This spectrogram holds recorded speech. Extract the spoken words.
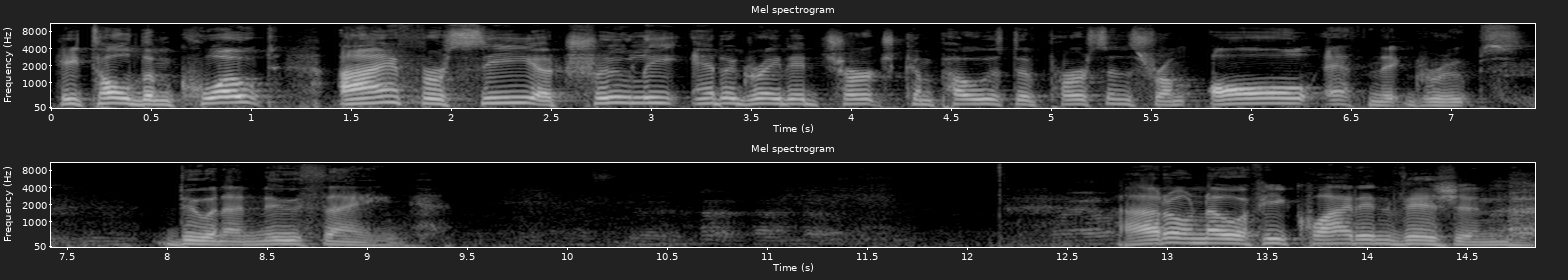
He told them, quote, I foresee a truly integrated church composed of persons from all ethnic groups doing a new thing. I don't know if he quite envisioned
